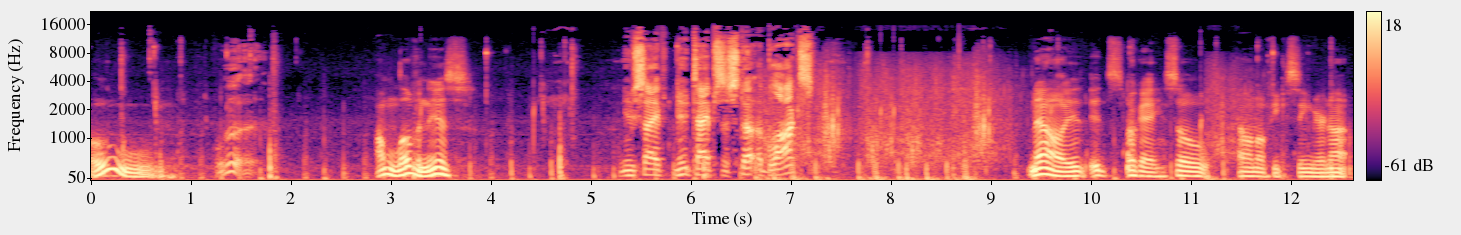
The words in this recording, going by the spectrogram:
ooh, Ugh. I'm loving this. New type, new types of stu- blocks. No, it, it's okay. So I don't know if you can see me or not,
